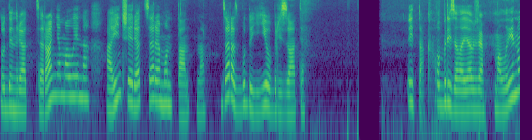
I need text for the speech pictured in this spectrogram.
Один ряд це рання малина, а інший ряд це ремонтантна. Зараз буду її обрізати. І так, обрізала я вже малину.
